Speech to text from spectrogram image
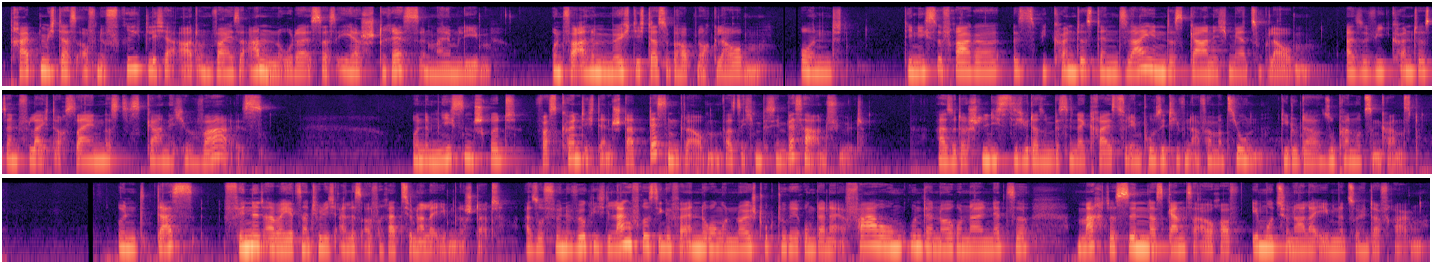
Treibt mich das auf eine friedliche Art und Weise an oder ist das eher Stress in meinem Leben? Und vor allem möchte ich das überhaupt noch glauben? Und die nächste Frage ist, wie könnte es denn sein, das gar nicht mehr zu glauben? Also wie könnte es denn vielleicht auch sein, dass das gar nicht wahr ist? Und im nächsten Schritt was könnte ich denn stattdessen glauben, was sich ein bisschen besser anfühlt? Also da schließt sich wieder so ein bisschen der Kreis zu den positiven Affirmationen, die du da super nutzen kannst. Und das findet aber jetzt natürlich alles auf rationaler Ebene statt. Also für eine wirklich langfristige Veränderung und Neustrukturierung deiner Erfahrung und der neuronalen Netze macht es Sinn, das Ganze auch auf emotionaler Ebene zu hinterfragen.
